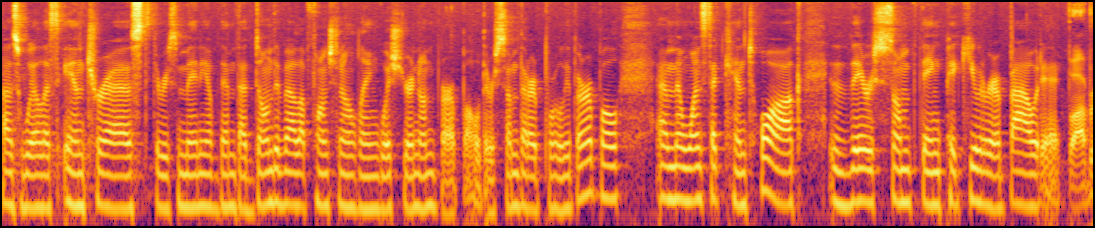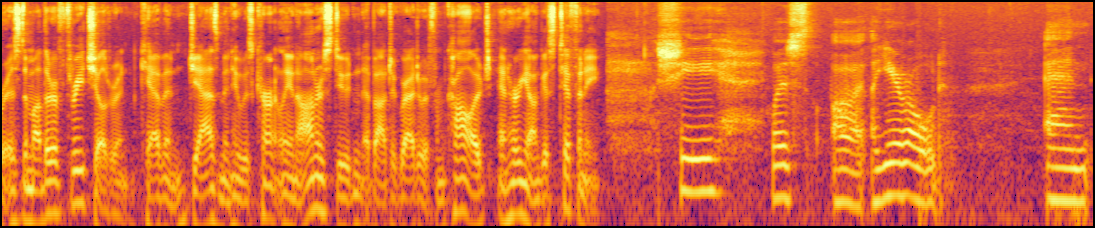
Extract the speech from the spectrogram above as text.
as well as interest. There's many of them that don't develop functional language, they're nonverbal. There's some that are poorly verbal, and the ones that can talk, there's something peculiar about it. Barbara is the mother of three children Kevin, Jasmine, who is currently an honor student about to graduate from college, and her youngest, Tiffany. She was uh, a year old and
